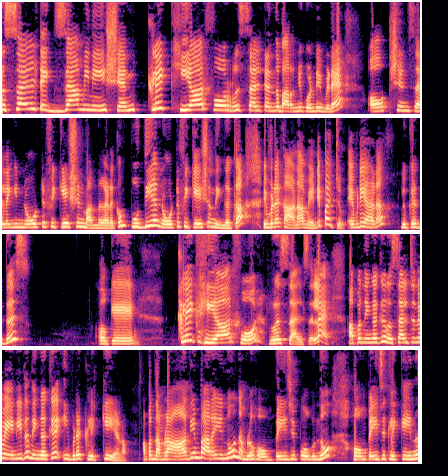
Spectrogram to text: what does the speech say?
result examination click here for result എന്ന് പറഞ്ഞുകൊണ്ട് ഇവിടെ ഓപ്ഷൻസ് അല്ലെങ്കിൽ നോട്ടിഫിക്കേഷൻ വന്നു കിടക്കും. പുതിയ നോട്ടിഫിക്കേഷൻ നിങ്ങൾക്ക് ഇവിടെ കാണാൻ വേണ്ടി പറ്റും. എവിടെയാണ്? Look at this okay click here for results അല്ലേ? അപ്പൊ നിങ്ങൾക്ക് റിസൾട്ടിന് വേണ്ടിയിട്ട് നിങ്ങൾക്ക് ഇവിടെ ക്ലിക്ക് ചെയ്യണം. അപ്പൊ നമ്മൾ ആദ്യം പറയുന്നു നമ്മൾ ഹോം പേജിൽ പോകുന്നു. ഹോം പേജ് ക്ലിക്ക് ചെയ്യുന്ന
